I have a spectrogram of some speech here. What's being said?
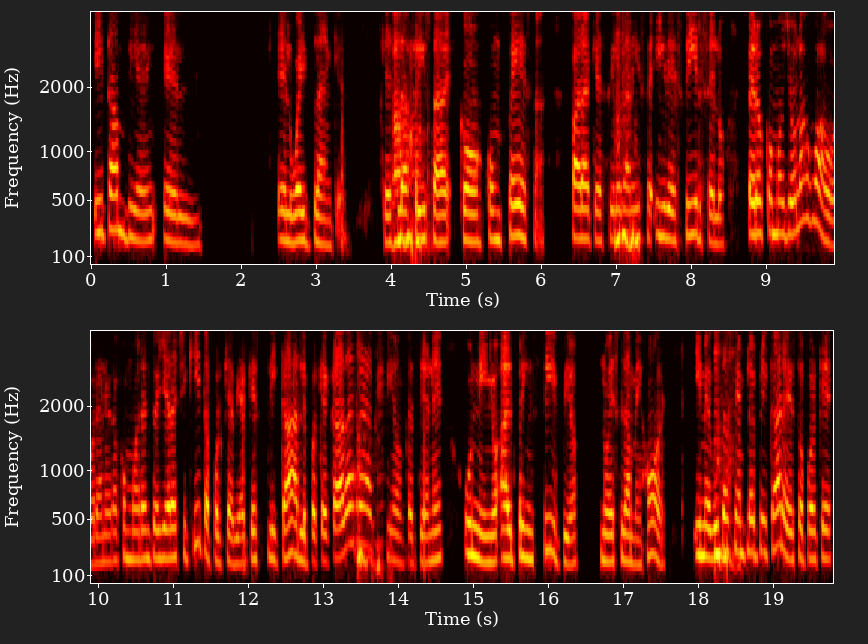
y también el, el weight blanket, que es la frisa con, con pesa para que así lo organice y decírselo. Pero como yo lo hago ahora, no era como era entonces yo era chiquita, porque había que explicarle, porque cada reacción que tiene un niño al principio no es la mejor. Y me gusta siempre explicar eso, porque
